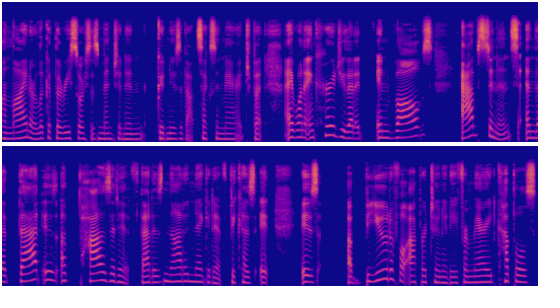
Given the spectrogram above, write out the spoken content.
online or look at the resources mentioned in Good News About Sex and Marriage. But I want to encourage you that it involves abstinence and that that is a positive that is not a negative because it is a beautiful opportunity for married couples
